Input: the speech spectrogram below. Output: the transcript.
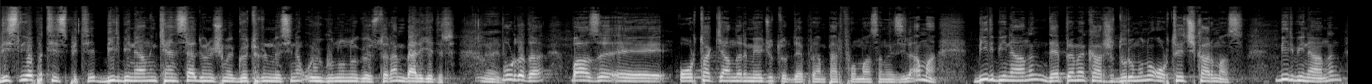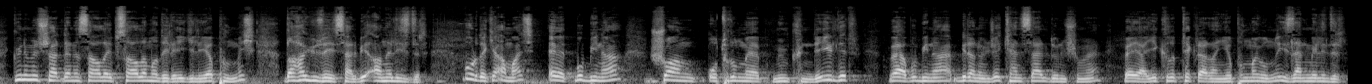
Riskli yapı tespiti bir binanın kentsel dönüşüme götürülmesine uygunluğunu gösteren belgedir. Evet. Burada da bazı ortak yanları mevcuttur deprem performans analiziyle ama bir binanın depreme karşı durumunu ortaya çıkarmaz. Bir binanın günümüz şartlarını sağlayıp sağlamadığı ile ilgili yapılmış daha yüzeysel bir analizdir. Buradaki amaç evet bu bina şu an oturulmaya mümkün değildir veya bu bina bir an önce kentsel dönüşüme veya yıkılıp tekrardan yapılma yolunu izlenmelidir.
